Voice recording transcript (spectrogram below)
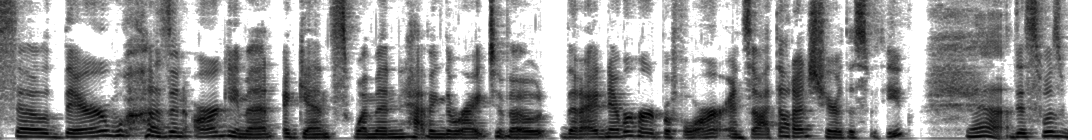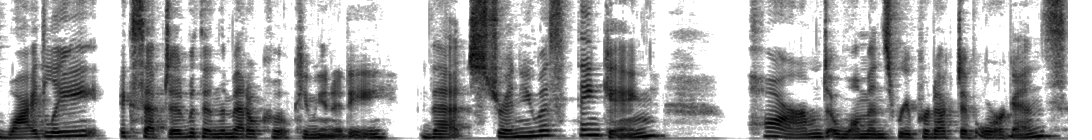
So there was an argument against women having the right to vote that I had never heard before. And so I thought I'd share this with you. Yeah. This was widely accepted within the medical community that strenuous thinking harmed a woman's reproductive organs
